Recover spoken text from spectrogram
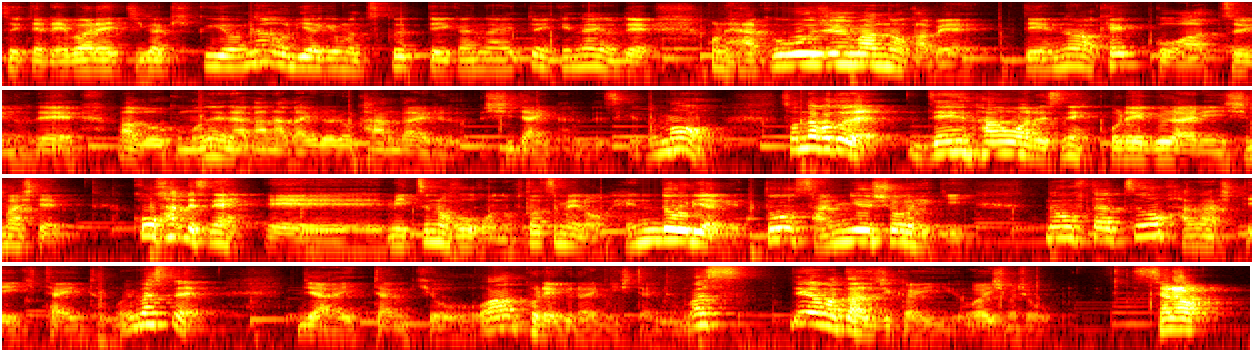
そういったレバレッジが効くような売り上げも作っていかないといけないので、この150万の壁っていうのは結構熱いので、まあ僕もね、なかなかいろいろ考える次第なんですけども、そんなことで前半はですね、これぐらいにしまして、後半ですね、えー、3つの方法の2つ目の変動売上と参入障壁の2つを話していきたいと思いますので、じゃあ一旦今日はこれぐらいにしたいと思います。ではまた次回お会いしましょう。さよなら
